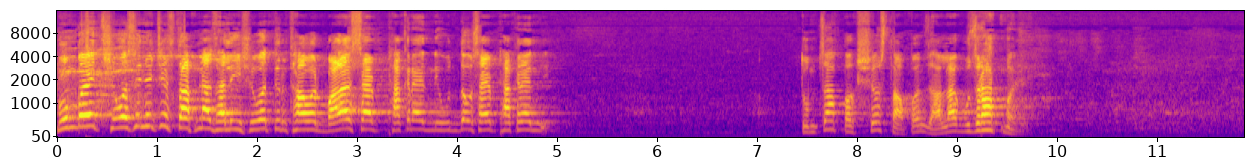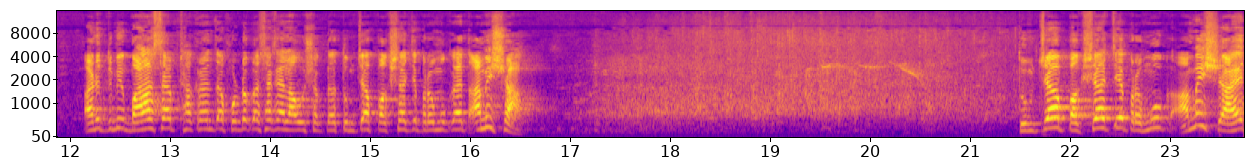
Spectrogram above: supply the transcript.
मुंबईत शिवसेनेची स्थापना झाली. शिवतीर्थावर बाळासाहेब ठाकरेंनी उद्धव साहेब ठाकरेंनी तुमचा पक्ष स्थापन झाला गुजरातमध्ये. आणि तुम्ही बाळासाहेब ठाकरेंचा फोटो कसा काय लावू शकता? तुमच्या पक्षाचे प्रमुख आहेत अमित शहा. तुमच्या पक्षाचे प्रमुख अमित शहा आहेत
